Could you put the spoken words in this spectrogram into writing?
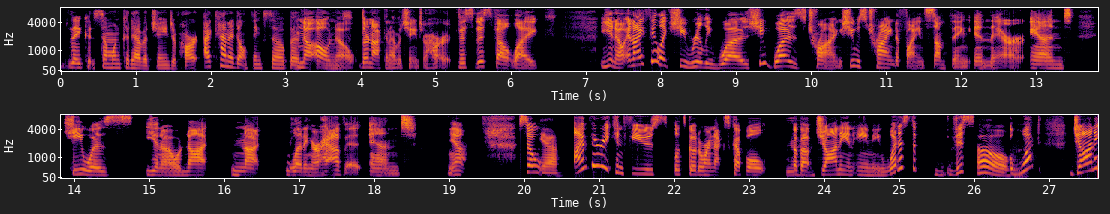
they could. Someone could have a change of heart. I kind of don't think so. But no, oh no, they're not going to have a change of heart. This this felt like, you know, and I feel like she really was. She was trying. She was trying to find something in there, and he was, you know, not not letting her have it. And yeah, so Yeah. I'm very confused. Let's go to our next couple Mhm. about Johnny and Amy. What is the this Oh. what Johnny?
